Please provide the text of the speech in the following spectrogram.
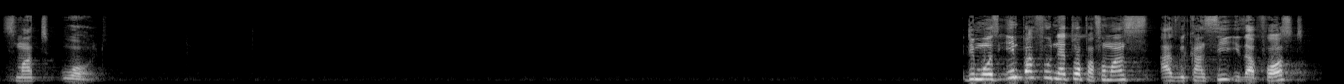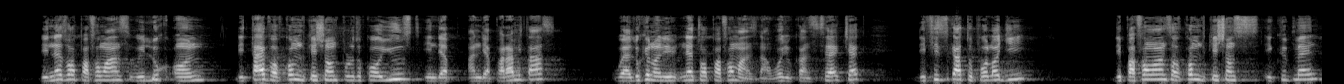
smart world. The most impactful network performance, as we can see, is at first, the network performance we look on the type of communication protocol used in their, and their parameters. We are looking on the network performance now, what you can check. The physical topology, the performance of communications equipment,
